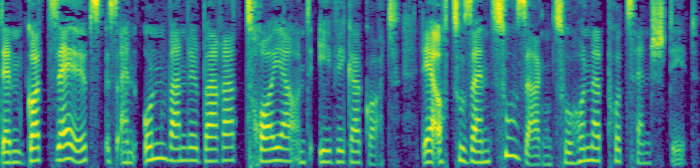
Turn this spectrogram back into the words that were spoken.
Denn Gott selbst ist ein unwandelbarer, treuer und ewiger Gott, der auch zu seinen Zusagen zu 100 Prozent steht.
